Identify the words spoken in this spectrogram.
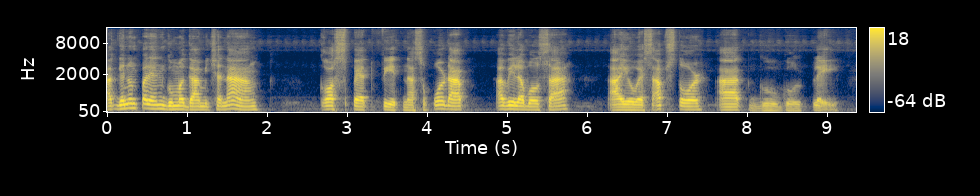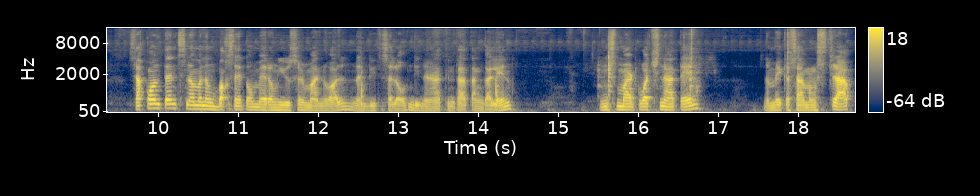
At ganun pa rin, gumagamit siya ng Cospet Fit na support app available sa iOS App Store at Google Play. Sa contents naman ng box nito, merong user manual nandito sa loob, hindi na natin tatanggalin. Yung smartwatch natin na may kasamang strap.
